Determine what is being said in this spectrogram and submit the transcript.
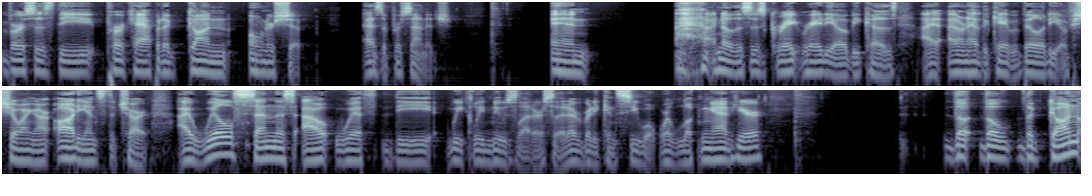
versus the per capita gun ownership as a percentage. And I know this is great radio because I, I don't have the capability of showing our audience the chart. I will send this out with the weekly newsletter so that everybody can see what we're looking at here. The the the gun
